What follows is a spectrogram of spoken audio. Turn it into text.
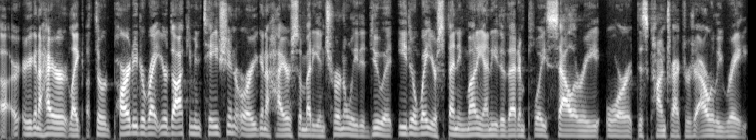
uh, are you going to hire like a third party to write your documentation or are you going to hire somebody internally to do it? Either way you're spending money on either that employee's salary or this contractor's hourly rate.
